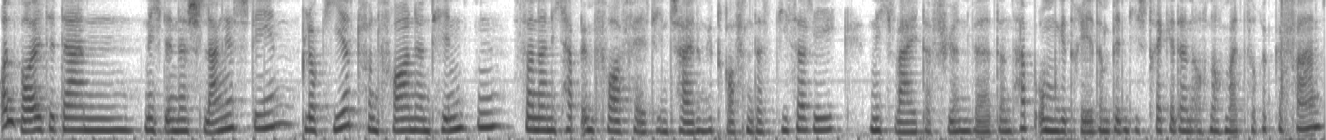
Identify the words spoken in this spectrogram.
Und wollte dann nicht in der Schlange stehen, blockiert von vorne und hinten, sondern ich habe im Vorfeld die Entscheidung getroffen, dass dieser Weg nicht weiterführen wird und habe umgedreht und bin die Strecke dann auch nochmal zurückgefahren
